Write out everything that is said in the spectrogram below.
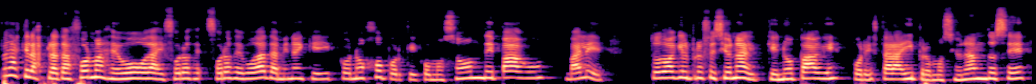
Pero que las plataformas de boda y foros de, foros de boda también hay que ir con ojo porque como son de pago, ¿vale? Todo aquel profesional que no pague por estar ahí promocionándose,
